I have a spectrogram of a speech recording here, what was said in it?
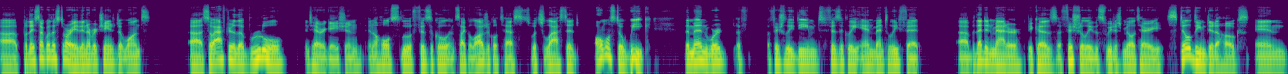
Uh, but they stuck with the story. They never changed it once. Uh, so after the brutal interrogation and a whole slew of physical and psychological tests, which lasted almost a week, the men were officially deemed physically and mentally fit. Uh, but that didn't matter because officially the Swedish military still deemed it a hoax and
